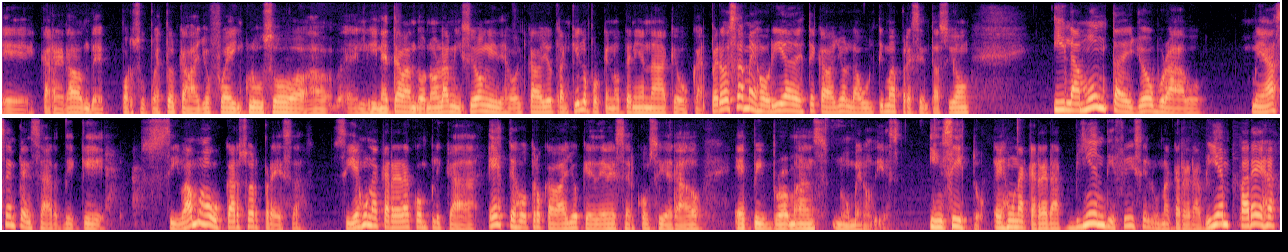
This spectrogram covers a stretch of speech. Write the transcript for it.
eh, carrera donde por supuesto el caballo fue incluso, el jinete abandonó la misión y dejó el caballo tranquilo porque no tenía nada que buscar. Pero esa mejoría de este caballo en la última presentación y la monta de Joe Bravo, me hacen pensar de que si vamos a buscar sorpresas, si es una carrera complicada, este es otro caballo que debe ser considerado Epic Bromance número 10. Insisto, es una carrera bien difícil, una carrera bien pareja.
